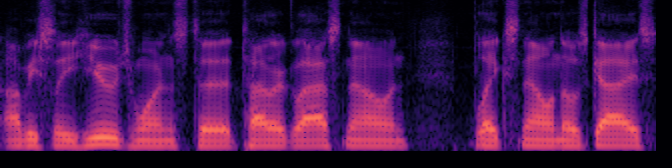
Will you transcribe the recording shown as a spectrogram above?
obviously huge ones to Tyler Glasnow and Blake Snell and those guys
